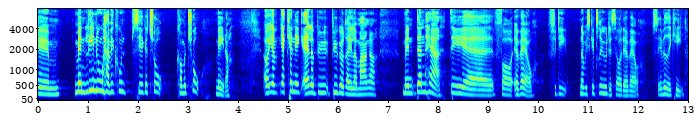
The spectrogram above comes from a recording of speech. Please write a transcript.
Øhm, men lige nu har vi kun cirka 2,2 meter. Og jeg, jeg kender ikke alle by, byggereglementer, men den her, det er for erhverv. Fordi når vi skal drive det, så er det erhverv. Så jeg ved ikke helt.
